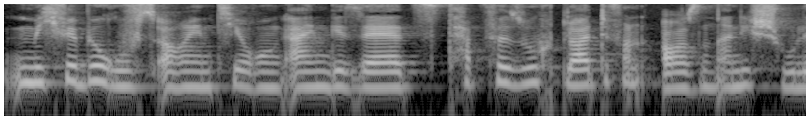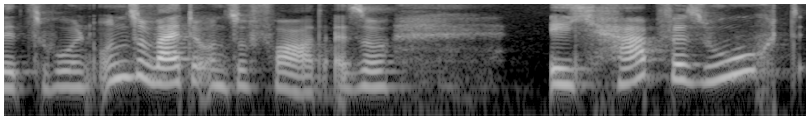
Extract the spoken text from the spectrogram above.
mich für Berufsorientierung eingesetzt, habe versucht, Leute von außen an die Schule zu holen und so weiter und so fort. Also ich habe versucht,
